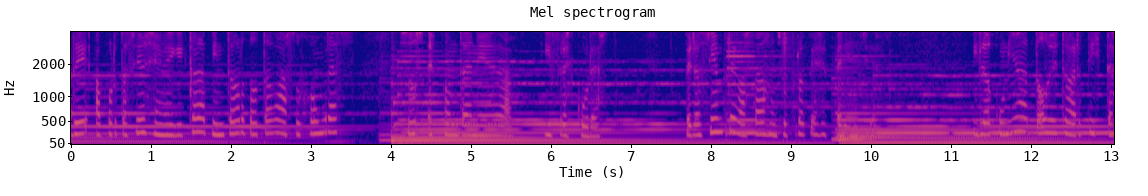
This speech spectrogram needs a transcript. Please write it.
de aportaciones en el que cada pintor dotaba a sus obras su espontaneidad y frescura, pero siempre basados en sus propias experiencias. Y lo que unió a todos estos artistas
